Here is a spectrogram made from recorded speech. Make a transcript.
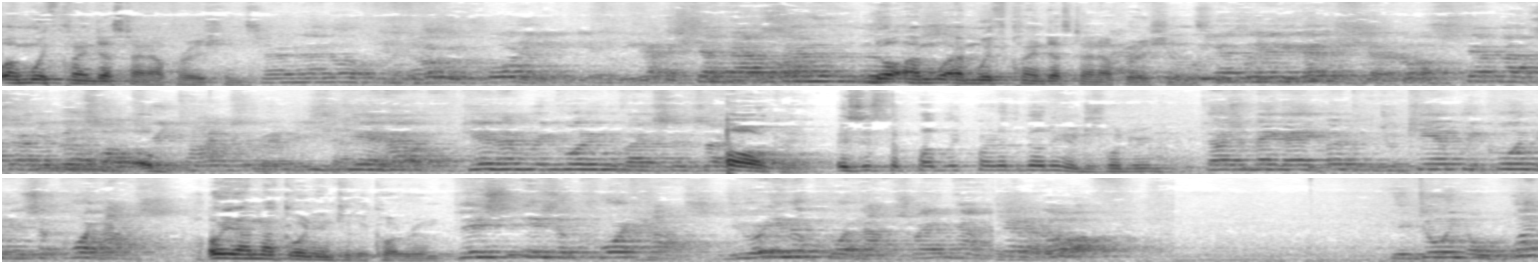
I'm with clandestine operations. Turn that off, please. No recording it yet. You gotta Step outside of the No. I'm, I'm with clandestine operations. You you gotta shut it off. Step outside the You've been building. told three oh. times already. You can't have, can't have a recording device inside. Oh, okay. Is this the public part of the building? I'm just wondering. Doesn't make any difference. You can't record it. It's a courthouse. Oh, yeah, I'm not going into the courtroom. This is a courthouse. You're in a courthouse right now. Shut it off. You're doing a what?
